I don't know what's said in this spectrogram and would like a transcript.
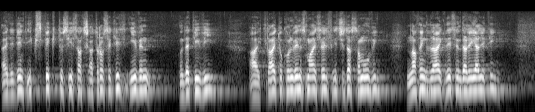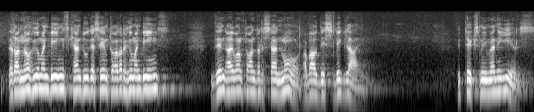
I didn't expect to see such atrocities, even on the TV. I tried to convince myself it's just a movie, nothing like this in the reality. There are no human beings can do the same to other human beings. Then I want to understand more about this big lie. It takes me many years,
